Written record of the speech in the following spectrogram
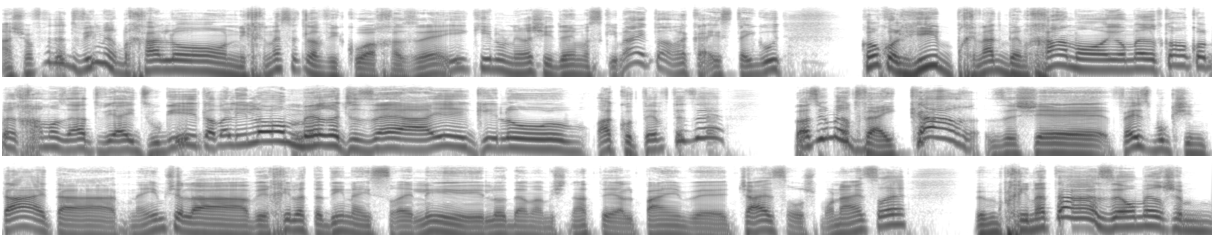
השופטת וילנר בכלל לא נכנסת לוויכוח הזה, היא כאילו נראה שהיא די מסכימה איתו, רק ההסתייגות... קודם כל, היא, מבחינת בן חמו, היא אומרת, קודם כל, בן חמו זה היה תביעה ייצוגית, אבל היא לא אומרת שזה היה, היא כאילו רק כותבת את זה. ואז היא אומרת, והעיקר זה שפייסבוק שינתה את התנאים שלה והכילה את הדין הישראלי, לא יודע מה, משנת 2019 או 2018, ומבחינתה זה אומר שהם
